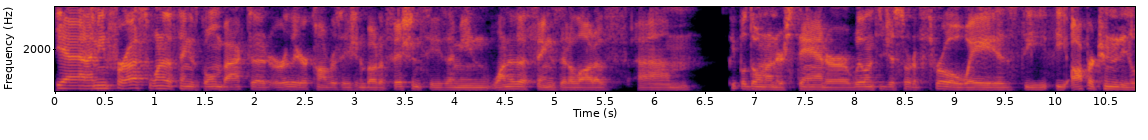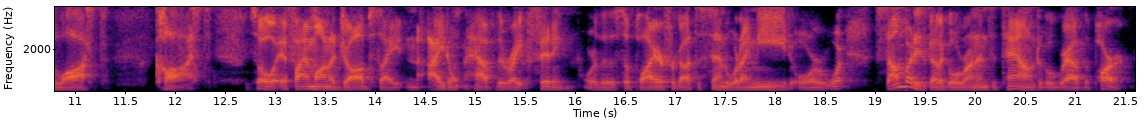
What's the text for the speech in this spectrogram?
Yeah, I mean, for us, one of the things going back to an earlier conversation about efficiencies, I mean, one of the things that a lot of um, people don't understand or are willing to just sort of throw away is the the opportunity lost cost. So if I'm on a job site and I don't have the right fitting or the supplier forgot to send what I need or what somebody's got to go run into town to go grab the part.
